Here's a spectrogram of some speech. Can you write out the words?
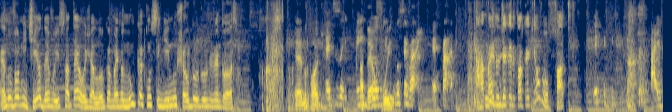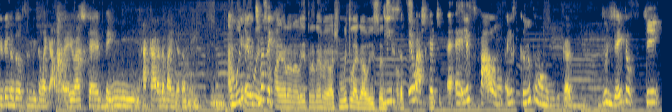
Eu não vou mentir, eu devo isso até hoje a Luca, mas eu nunca consegui ir no show do, do Viver do Ócio. É, não pode. Quer dizer, em Até eu fui. você vai. É Repare. Rapaz, no dia que ele toca aqui eu vou, fato. Ai, Vivendo Doce é muito legal. É, Eu acho que é bem a cara da Bahia também. É muito Eu, tipo assim- baiana na letra, né, velho? Eu acho muito legal isso. eles Isso, falam- eu acho que é, tipo, é, é, eles falam, eles cantam a música do jeito que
